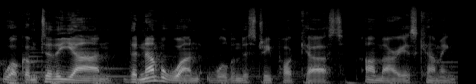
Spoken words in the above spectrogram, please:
Welcome to The Yarn, the number one wool industry podcast. I'm Marius Cumming.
